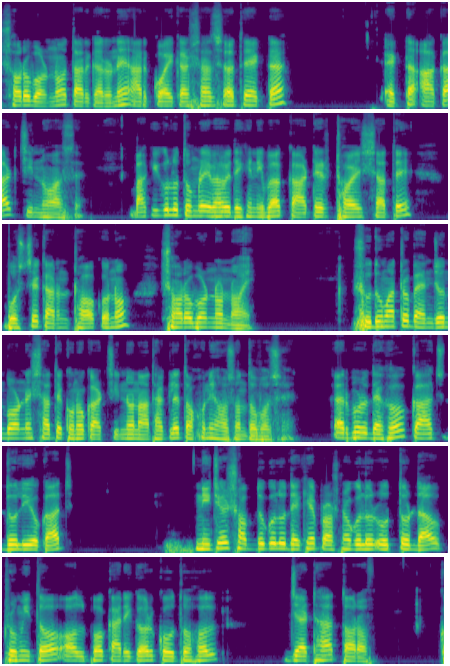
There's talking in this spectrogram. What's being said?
স্বরবর্ণ, তার কারণে। আর কয়কার সাথে সাথে একটা একটা আকার চিহ্ন আছে। বাকিগুলো তোমরা এভাবে দেখে নিবা। কাঠের ঠয়ের সাথে বসছে, কারণ ঠ কোনো স্বরবর্ণ নয়। শুধুমাত্র ব্যঞ্জন বর্ণের সাথে কোনো কাঠ চিহ্ন না থাকলে তখনই হসন্ত বসে। তারপরে দেখো, কাজ দলীয় কাজ। নিচের শব্দগুলো দেখে প্রশ্নগুলোর উত্তর দাও। প্রমিত অল্প, কারিগর, কৌতূহল, জ্যাঠা, তরফ। ক,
